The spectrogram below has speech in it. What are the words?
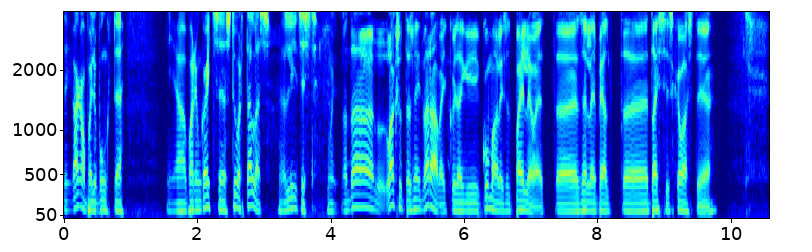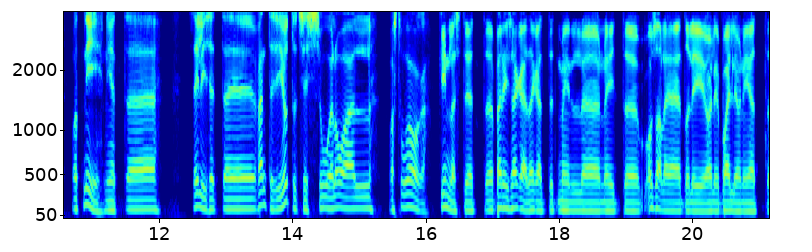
tõi väga palju punkte ja parim kaitsja Stewart Tallas Leedsist no ta laksutas neid väravaid kuidagi kummaliselt palju, et selle pealt tassis kõvasti ja vot nii, nii et äh, sellised äh, fantasy jutud siis uuel hooajal vastu uue hooga. kindlasti, et äh, päris äge tegelikult, et meil äh, neid osalejaid oli, oli palju, nii et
